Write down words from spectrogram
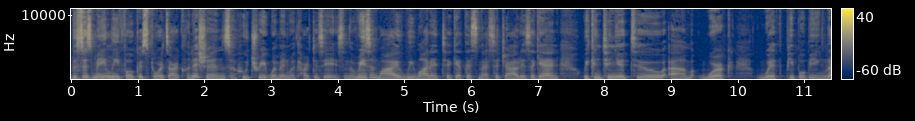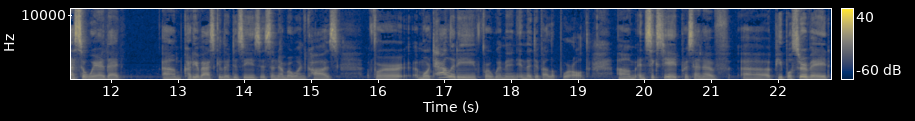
This is mainly focused towards our clinicians who treat women with heart disease. And the reason why we wanted to get this message out is again, we continue to um, work with people being less aware that um, cardiovascular disease is the number one cause for mortality for women in the developed world. Um, and 68% of uh, people surveyed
